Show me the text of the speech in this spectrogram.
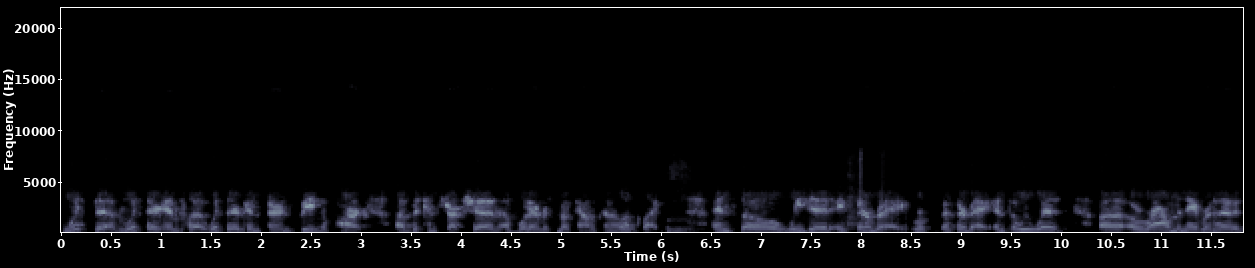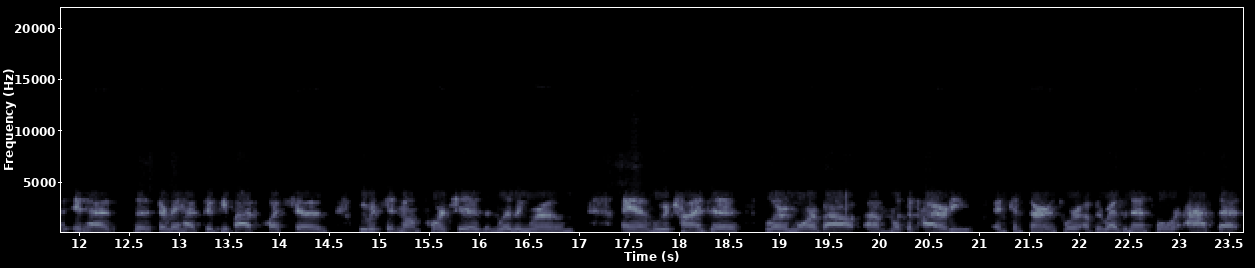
with them, with their input, with their concerns, being a part of the construction of whatever Smoketown was going to look like. And so we did a survey, a survey, and so we went uh, around the neighborhood. It had the survey had 55 questions. We were sitting on porches and living rooms, and we were trying to learn more about um, what the priorities and concerns were of the residents, what were assets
